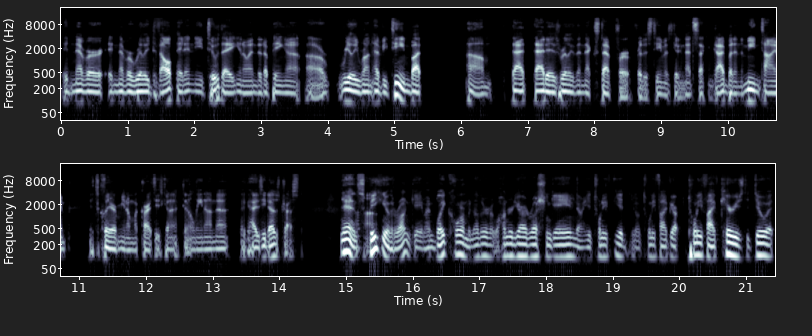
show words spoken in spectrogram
it never it never really developed. They didn't need to. They you know ended up being a, a really run heavy team, but um, that that is really the next step for for this team is getting that second guy. But in the meantime, it's clear you know McCarthy's gonna gonna lean on the the guys he does trust. Yeah, and uh, speaking um, of the run game, I'm Blake Corum, another 100 yard rushing game. Now he had 20, he had you know 25 yard, 25 carries to do it.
